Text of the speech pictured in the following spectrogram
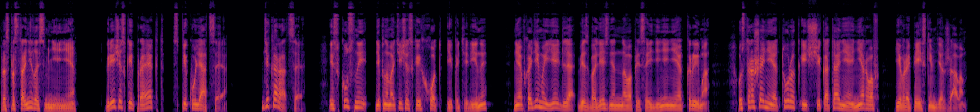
распространилось мнение, греческий проект – спекуляция, декорация, искусный дипломатический ход Екатерины, необходимый ей для безболезненного присоединения Крыма, устрашения турок и щекотания нервов европейским державам.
